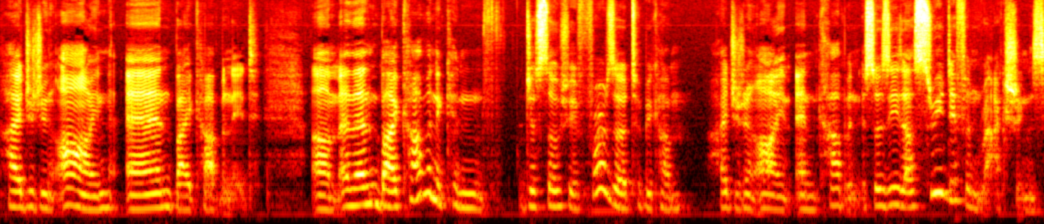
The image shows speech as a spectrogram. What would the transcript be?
hydrogen ion and bicarbonate. Um, and then bicarbonate can dissociate further to become hydrogen ion, and carbon. So these are three different reactions.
